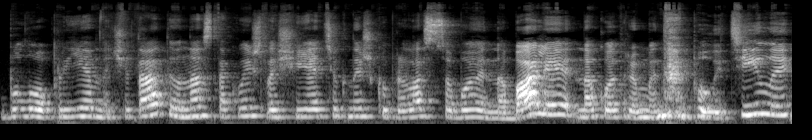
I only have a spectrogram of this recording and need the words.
було приємно читати. У нас так вийшло, що я цю книжку брала з собою на балі, на котрий ми не полетіли.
